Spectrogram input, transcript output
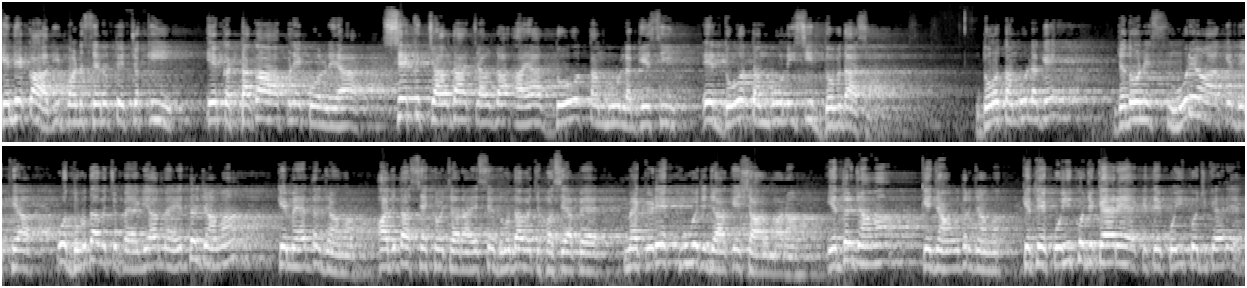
ਕਹਿੰਦੇ ਘਾਹ ਦੀ ਪੰਡ ਸਿਰ ਉੱਤੇ ਚੱਕੀ ਇੱਕ ਟਕਾ ਆਪਣੇ ਕੋਲ ਲਿਆ ਸਿੱਖ ਚਲਦਾ ਚਲਦਾ ਆਇਆ, ਦੋ ਤੰਬੂ ਲੱਗੇ ਸੀ। ਇਹ ਦੋ ਤੰਬੂ ਨਹੀਂ ਸੀ, ਦੁਬਦਾ ਸੀ। ਦੋ ਤੰਬੂ ਲੱਗੇ। ਜਦੋਂ ਉਹਨੇ ਮੂਹਰੇ ਆ ਕੇ ਦੇਖਿਆ, ਉਹ ਦੁਬਦਾ ਵਿੱਚ ਪੈ ਗਿਆ। ਮੈਂ ਇੱਧਰ ਜਾਵਾਂ ਕਿ ਮੈਂ ਇੱਧਰ ਜਾਵਾਂ? ਅੱਜ ਦਾ ਸਿੱਖ ਵਿਚਾਰਾ ਇਸੇ ਦੁਬਦਾ ਵਿੱਚ ਫਸਿਆ ਪਿਆ ਮੈਂ ਕਿਹੜੇ ਖੂਹ ਵਿੱਚ ਜਾ ਕੇ ਛਾਲ ਮਾਰਾਂ? ਇੱਧਰ ਜਾਵਾਂ ਕਿ ਜਾਂ ਉੱਧਰ ਜਾਵਾਂ? ਕਿਤੇ ਕੋਈ ਕੁਝ ਕਹਿ ਰਿਹਾ ਕਿਤੇ ਕੋਈ ਕੁਝ ਕਹਿ ਰਿਹਾ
